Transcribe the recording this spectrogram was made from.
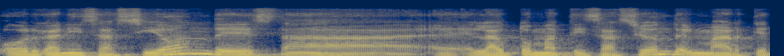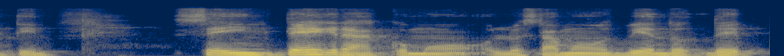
organización de esta, eh, la automatización del marketing se integra, como lo estamos viendo, de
